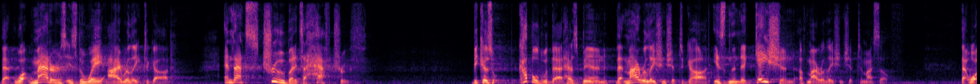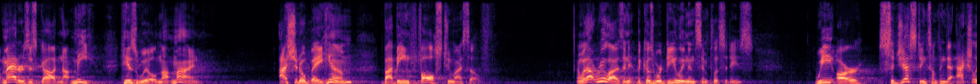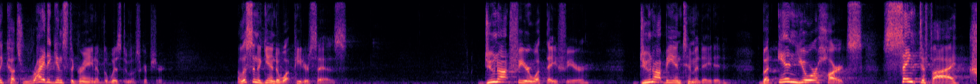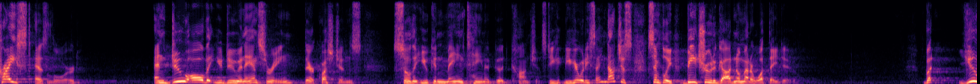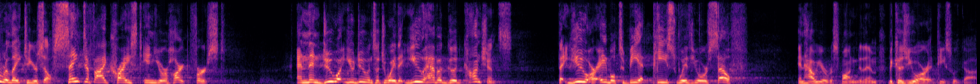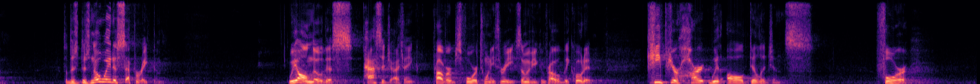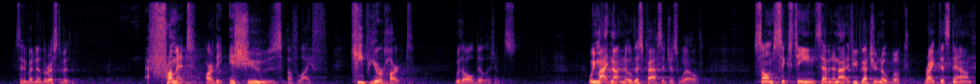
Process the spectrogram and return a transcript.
That what matters is the way I relate to God. And that's true, but it's a half truth. Because coupled with that has been that my relationship to God is the negation of my relationship to myself. That what matters is God, not me, His will, not mine. I should obey Him by being false to myself. And without realizing it, because we're dealing in simplicities, we are suggesting something that actually cuts right against the grain of the wisdom of Scripture. Now, listen again to what Peter says. Do not fear what they fear, do not be intimidated, but in your hearts sanctify Christ as Lord, and do all that you do in answering their questions so that you can maintain a good conscience. Do you, do you hear what he's saying? Not just simply be true to God no matter what they do, but you relate to yourself. Sanctify Christ in your heart first and then do what you do in such a way that you have a good conscience, that you are able to be at peace with yourself in how you're responding to them because you are at peace with God. So there's, there's no way to separate them. We all know this passage, I think, Proverbs 4:23. Some of you can probably quote it. Keep your heart with all diligence. For does anybody know the rest of it? From it are the issues of life. Keep your heart with all diligence. We might not know this passage as well. Psalm 16, 7 to 9. If you've got your notebook, write this down.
